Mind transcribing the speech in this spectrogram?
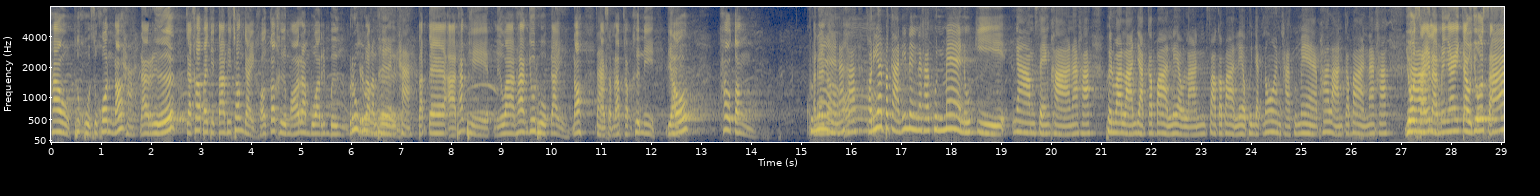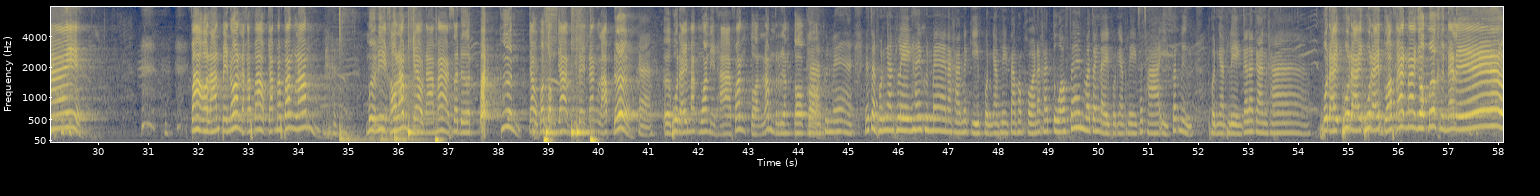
เฮาทุกขู่สุคนเนาะค่ะนะหรือจะเข้าไปติดตามที่ช่องใหญ่เขาก็คือหมอรำบัวริมบึง รุ่งรุ่งรำรำเพเพลิลินนค่ะตั้งแต่อ่าทางเพจ หรือว่าทาง YouTube ได้เนาะจ้ะนะสำหรับคำขึ้นนี้เดี๋ยวเฮาต้อง คุณอันใดแม่เนาะนะคะอ๋อขออนุญาตประกาศนิดนึงนะคะ คุณแม่หนูกี่งามแสงผานะคะ เพื่อนว่าหลานอยากกลับบ้านแล้วหลานฝากกลับบ้านแล้วเพื่อนอยากนอนค่ะ คุณแม่พาหลานกลับบ้านนะคะโยไซล่ะไม่ไงเจ้าโยไซฟ้าเอาหลานไปนอนแล้วก็ฟ้าวกลับมาฟังลำเมื่อนี่เขาล้ำแก้วนามาเสด็จปัด ขึ้น เจ้าบ่ต้องย่านที่ได้นั่งหลับเด้อค่ะ เออผู้ใดมักมวนนี่หาฟังตอนล่ำเรืองต่อก่อค่ะน คุณแม่ และจัดผลงานเพลงให้คุณแม่นะคะ เมื่อกี้ผลงานเพลงตามคำขอนะคะ ตัวแฟนว่าจังใดผลงานเพลงช้าๆอีกสักหนึ่งผลงานเพลงก็แล้วกันค่ะ ผู้ใดผู้ใดผู้ใดตัวแฟนมายกมือขึ้นแน่เร็ว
